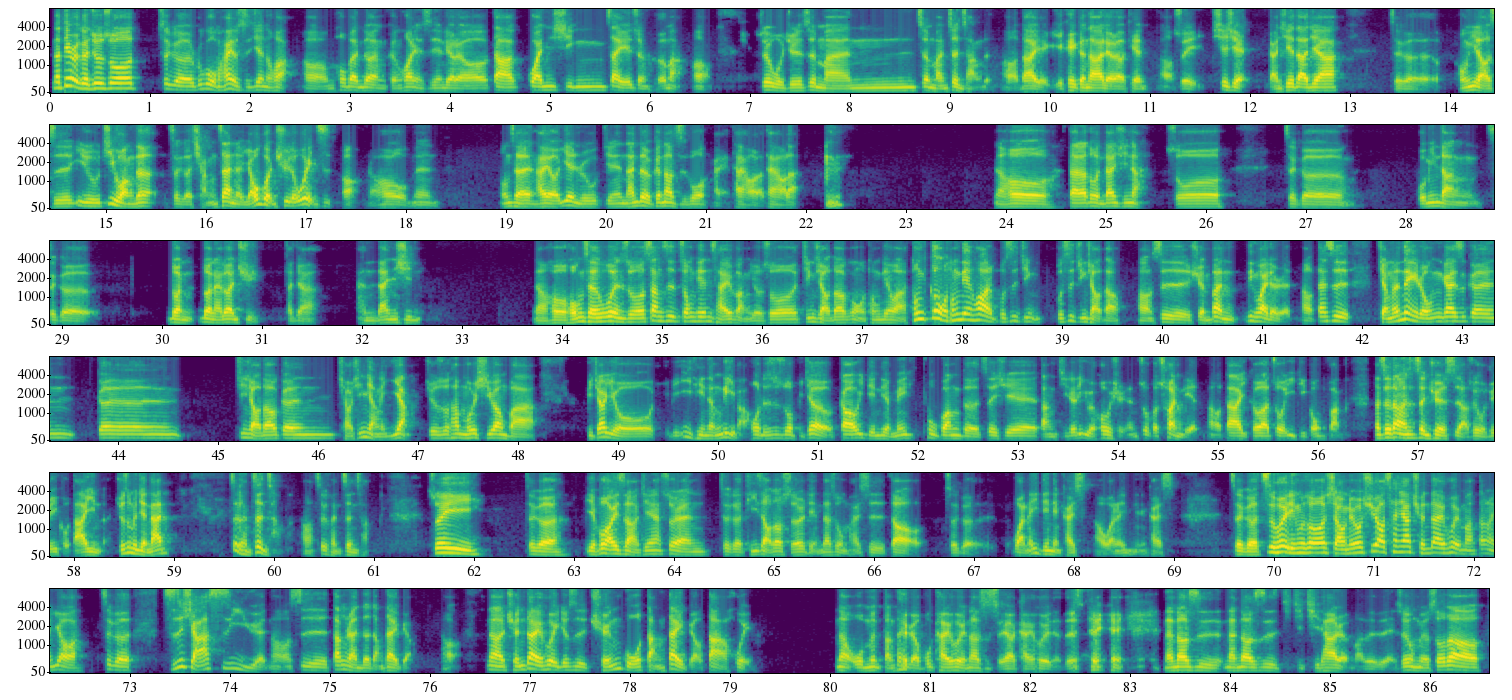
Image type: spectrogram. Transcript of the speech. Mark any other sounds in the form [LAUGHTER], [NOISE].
那第二个就是说，这个如果我们还有时间的话，哦，我们后半段可能花点时间聊聊大家关心在野整合嘛，啊。所以我觉得这蛮这蛮正常的啊，大家也也可以跟大家聊聊天啊，所以谢谢，感谢大家，这个弘毅老师一如既往的这个抢占了摇滚区的位置啊，然后我们红尘还有燕如今天难得有跟到直播，哎，太好了太好了，然后大家都很担心呐、说这个国民党这个乱乱来乱去，大家很担心。然后洪晨问说，上次中天采访有说金小刀跟我通电话，通跟我通电话的不是金不是金小刀，啊，是选办另外的人，啊，但是讲的内容应该是跟跟金小刀跟巧芯讲的一样，就是说他们会希望把比较有议题能力吧，或者是说比较有高一点点媒体曝光的这些党籍的立委候选人做个串联，啊，大家以后要做议题攻防，那这当然是正确的事啊，所以我就一口答应了，就这么简单，这个很正常啊，这个很正常，所以这个。也不好意思啊，今天虽然这个提早到十二点，但是我们还是到这个晚了一点点开始啊，晚了一点点开始。这个智慧林说，小牛需要参加全代会吗？当然要啊，这个直辖市议员哦是当然的党代表，好，那全代会就是全国党代表大会。那我们党代表不开会，那是谁要开会的？[LAUGHS] 对不对？难道是难道是其其他人嘛？对不对？所以我们有收到，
